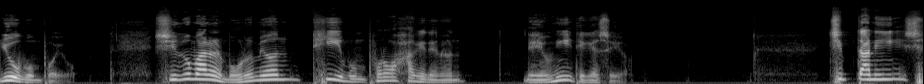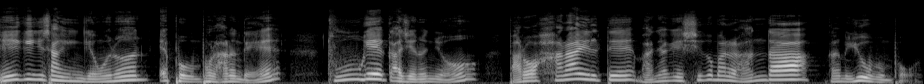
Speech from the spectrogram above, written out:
U 분포이고 시그마를 모르면 T 분포로 하게 되는 내용이 되겠어요. 집단이 3개 이상인 경우는 F 분포를 하는데 2개까지는요. 바로 하나일 때 만약에 시그마를 안다 그러면 U 분포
